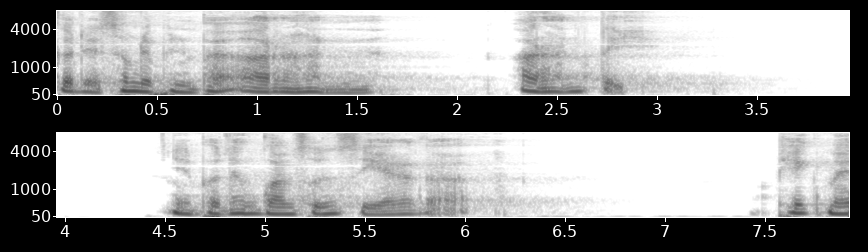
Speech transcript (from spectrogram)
ก็ได้สำเร็จเป็นพระอรหันต์อรหันติเนี่ยพอถึงความสูญเสียแล้วก็พลิกแม้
